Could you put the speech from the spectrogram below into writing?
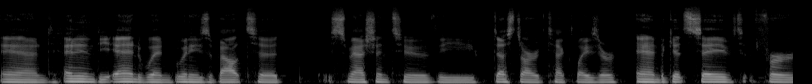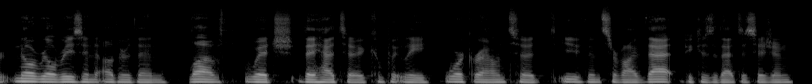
And and in the end, when when he's about to smash into the Death Star tech laser and get saved for no real reason other than love, which they had to completely work around to even survive that because of that decision.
